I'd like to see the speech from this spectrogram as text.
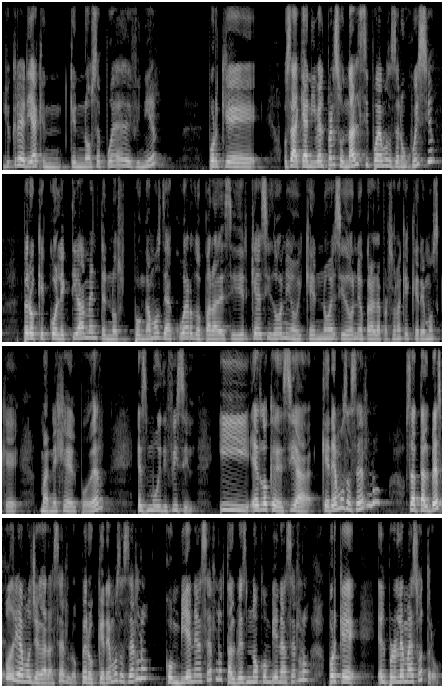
Yo creería que, que no se puede definir porque, o sea, que a nivel personal sí podemos hacer un juicio, pero que colectivamente nos pongamos de acuerdo para decidir qué es idóneo y qué no es idóneo para la persona que queremos que maneje el poder, es muy difícil. Y es lo que decía, ¿queremos hacerlo? O sea, tal vez podríamos llegar a hacerlo, pero ¿queremos hacerlo? ¿Conviene hacerlo? Tal vez no conviene hacerlo, porque el problema es otro,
